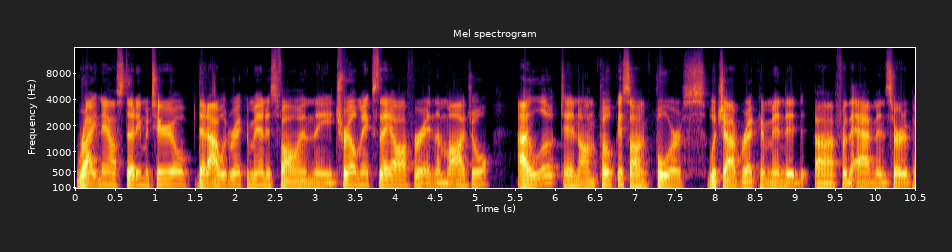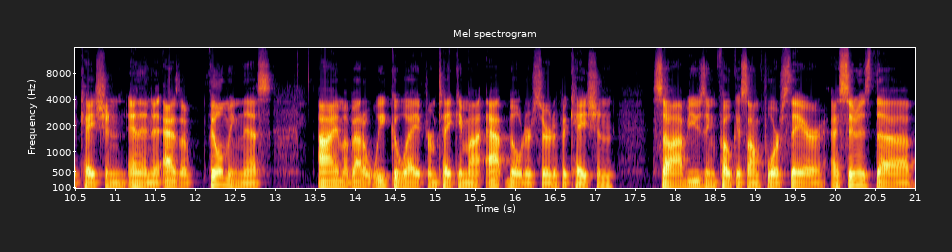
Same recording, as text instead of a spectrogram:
Right now, study material that I would recommend is following the trail mix they offer in the module. I looked and on Focus on Force, which I've recommended uh, for the admin certification, and then as of filming this, I am about a week away from taking my app builder certification. So I'm using Focus on Force there. As soon as the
